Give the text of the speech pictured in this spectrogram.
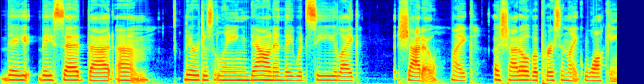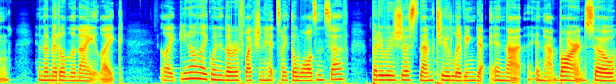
they they said that um, they were just laying down and they would see like shadow, like a shadow of a person like walking in the middle of the night, like like you know like when the reflection hits like the walls and stuff but it was just them two living in that in that barn so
